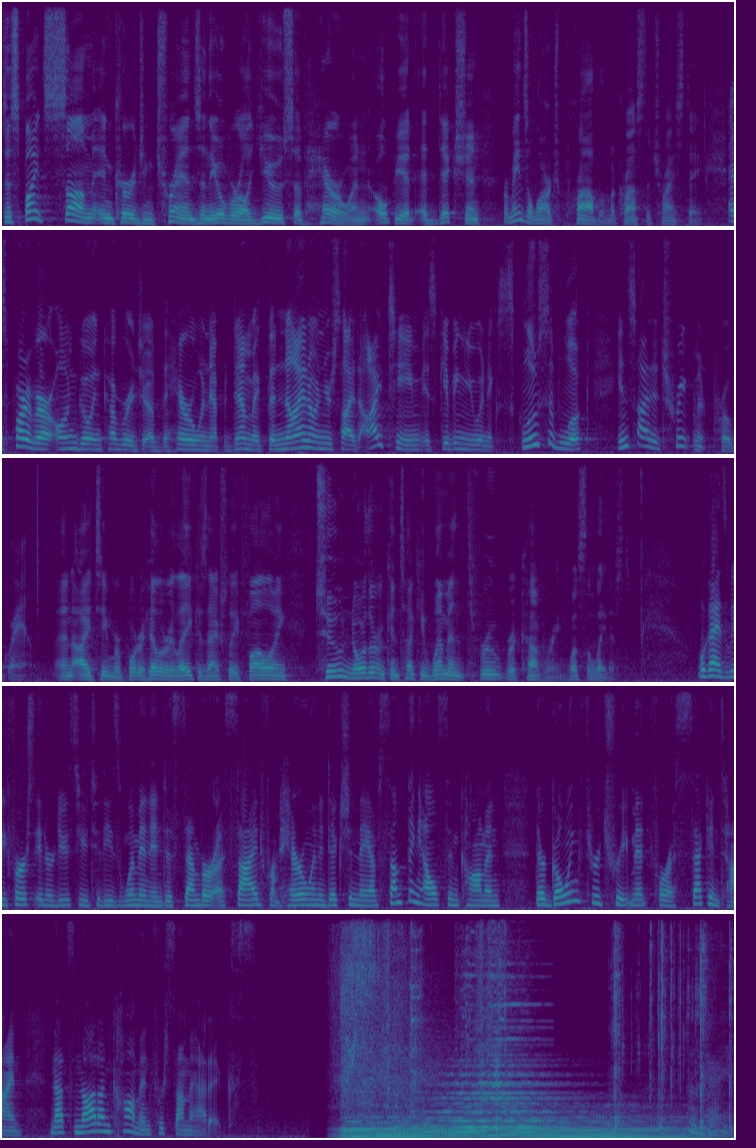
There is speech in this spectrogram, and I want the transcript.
Despite some encouraging trends in the overall use of heroin, opiate addiction remains a large problem across the tri-state. As part of our ongoing coverage of the heroin epidemic, the Nine on Your Side I-Team is giving you an exclusive look inside a treatment program. And I-Team reporter Hillary Lake is actually following two Northern Kentucky women through recovery. What's the latest? Well, guys, we first introduced you to these women in December. Aside from heroin addiction, they have something else in common. They're going through treatment for a second time, and that's not uncommon for some addicts. Okay.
